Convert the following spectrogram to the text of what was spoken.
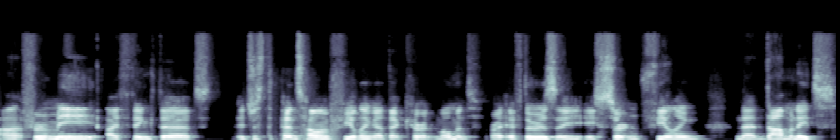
Uh, for me, I think that it just depends how I'm feeling at that current moment, right? If there is a, a certain feeling that dominates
